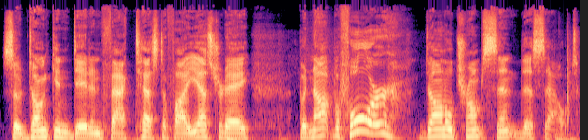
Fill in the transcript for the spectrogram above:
So Duncan did, in fact, testify yesterday, but not before Donald Trump sent this out.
